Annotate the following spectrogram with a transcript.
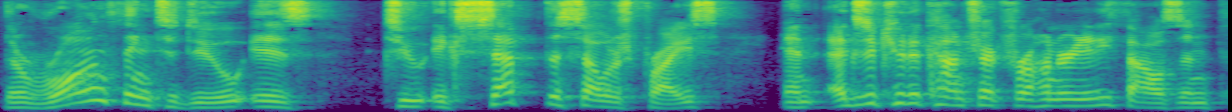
The wrong thing to do is to accept the seller's price and execute a contract for 180,000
